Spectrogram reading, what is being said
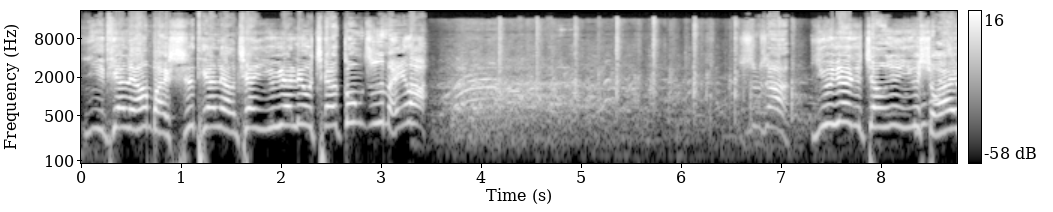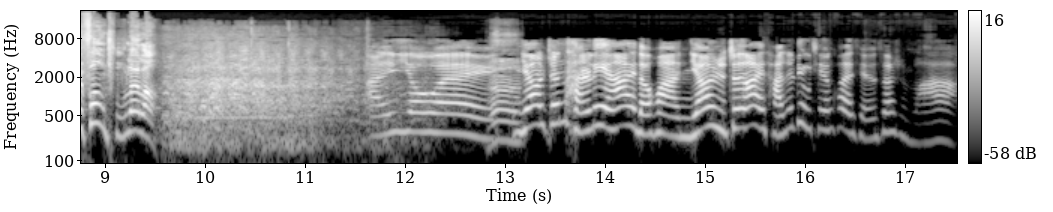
一天两百，十天两千，一个月六千，工资没了。是不是？一个月就将近一个小 iPhone 出来了。哎呦喂！嗯你要真谈恋爱的话，你要是真爱他，这六千块钱算什么啊？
